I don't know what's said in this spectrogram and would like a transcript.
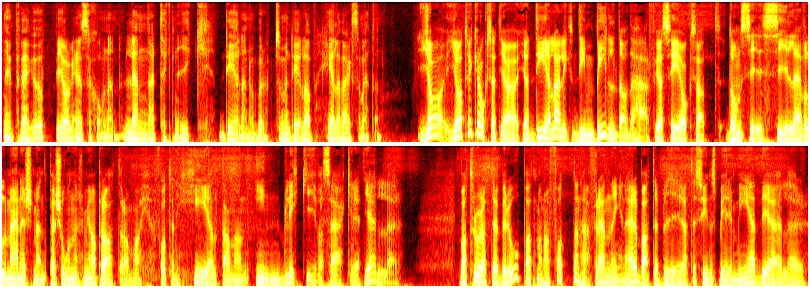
är på väg upp i organisationen, lämnar teknikdelen och går upp som en del av hela verksamheten. Jag, jag tycker också att jag, jag delar liksom din bild av det här. För jag ser också att de C-level management-personer som jag pratar om har fått en helt annan inblick i vad säkerhet gäller. Vad tror du att det beror på att man har fått den här förändringen? Är det bara att det, blir, att det syns mer i media eller?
